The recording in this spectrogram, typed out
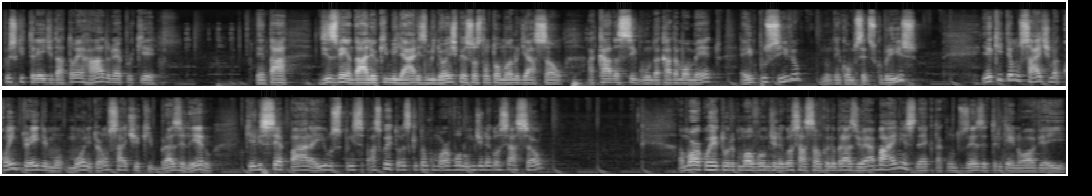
Por isso que trade dá tão errado, né? Porque tentar desvendar ali o que milhares, milhões de pessoas estão tomando de ação a cada segundo, a cada momento, é impossível, não tem como você descobrir isso. E aqui tem um site, uma CoinTrader Monitor, é um site aqui brasileiro, que ele separa aí os principais corretoras que estão com maior volume de negociação. A maior corretora com maior volume de negociação aqui no Brasil é a Binance, né, que está com 239 aí.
